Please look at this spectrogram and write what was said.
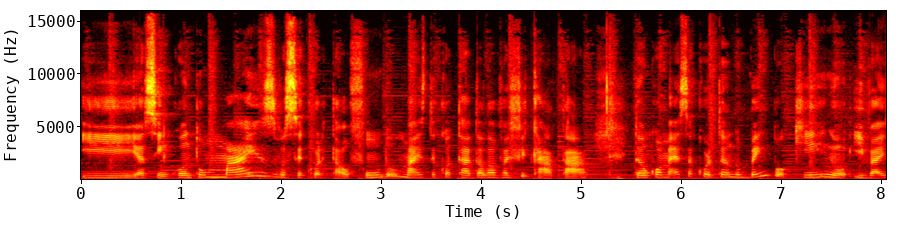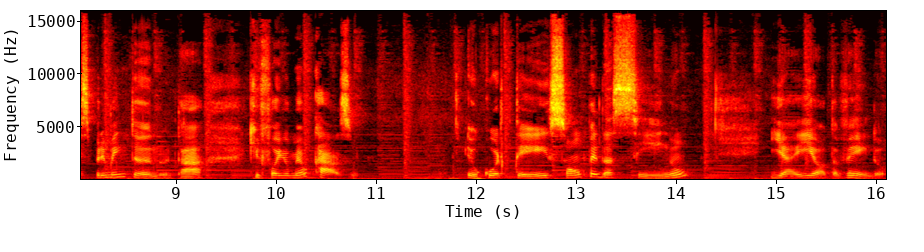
E assim, quanto mais você cortar o fundo, mais decotada ela vai ficar, tá? Então começa cortando bem pouquinho e vai experimentando, tá? Que foi o meu caso. Eu cortei só um pedacinho e aí, ó, tá vendo?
